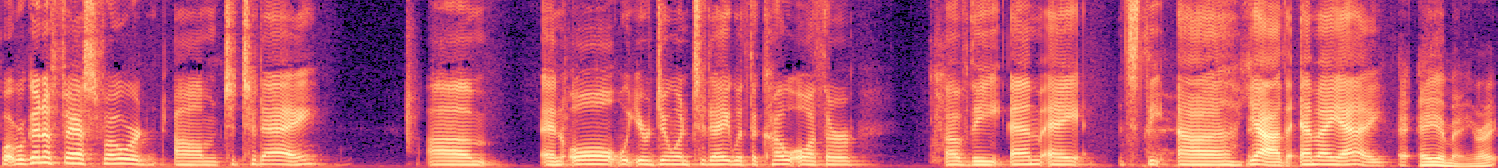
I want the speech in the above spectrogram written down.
But we're going to fast forward um, to today, um, and all what you're doing today with the co-author of the MA. It's the uh, yeah, the MAA. A- AMA, right?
